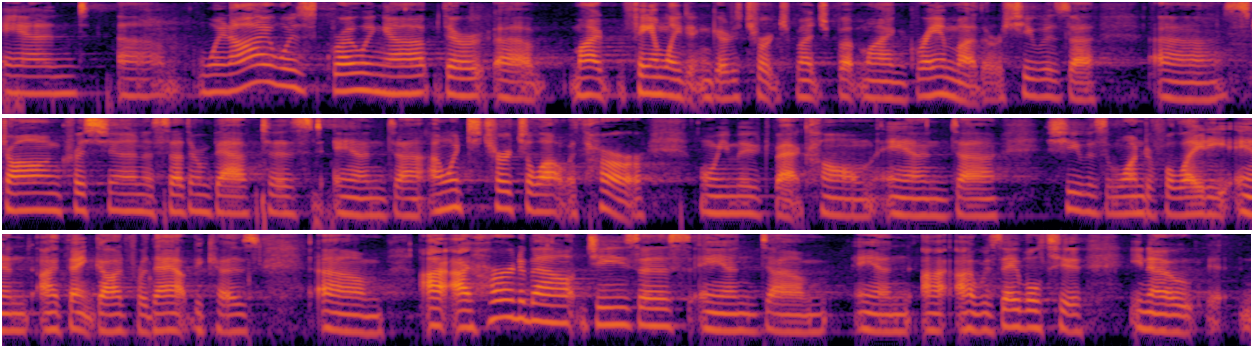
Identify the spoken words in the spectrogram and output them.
and um, when I was growing up, there uh, my family didn't go to church much, but my grandmother, she was a, a strong Christian, a Southern Baptist, and uh, I went to church a lot with her when we moved back home. And uh, she was a wonderful lady, and I thank God for that because um, I, I, heard about Jesus and um, and I, I, was able to, you know,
